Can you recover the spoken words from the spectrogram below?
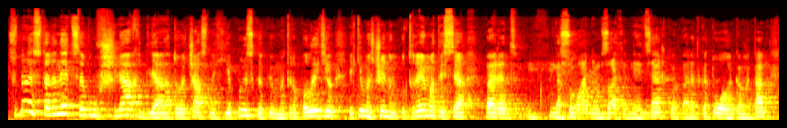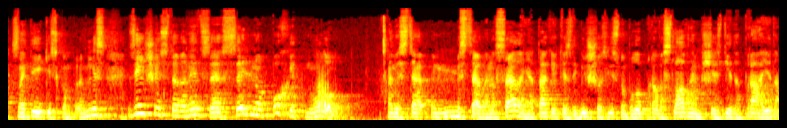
З одної сторони, це був шлях для тогочасних єпископів, митрополитів, якимось чином утриматися перед насуванням західної церкви, перед католиками, так знайти якийсь компроміс. З іншої сторони, це сильно похитнуло. Місце, місцеве населення, так яке здебільшого, звісно, було православним ще з діда прадіда.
